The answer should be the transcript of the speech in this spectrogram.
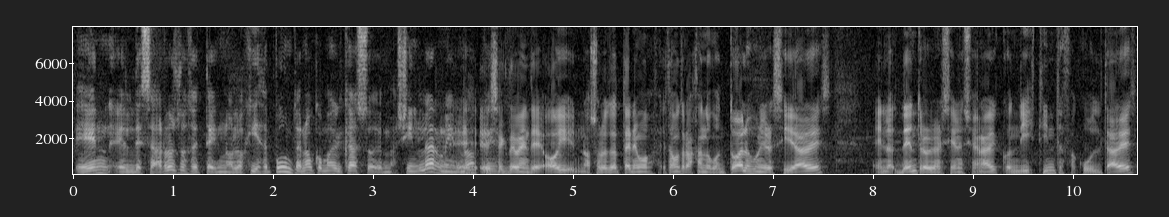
en el desarrollo de tecnologías de punta, ¿no? Como es el caso de Machine Learning, ¿no? Eh, exactamente. Hoy nosotros ya tenemos, estamos trabajando con todas las universidades dentro de la Universidad Nacional con distintas facultades.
